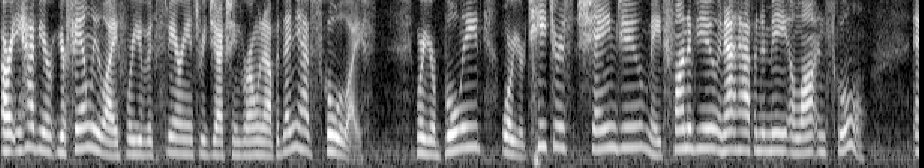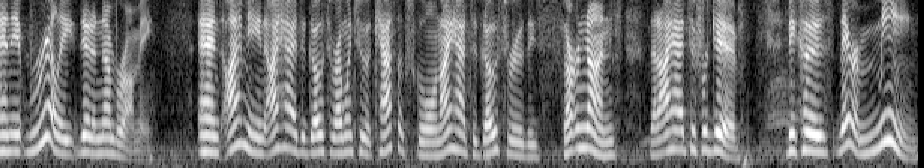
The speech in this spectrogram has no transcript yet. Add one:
or you have your, your family life where you've experienced rejection growing up, but then you have school life where you're bullied or your teachers shamed you, made fun of you, and that happened to me a lot in school. And it really did a number on me. And I mean, I had to go through, I went to a Catholic school and I had to go through these certain nuns that I had to forgive because they were mean.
